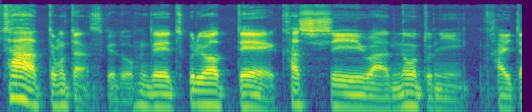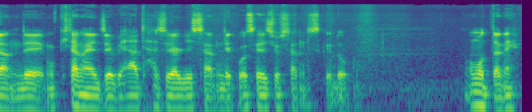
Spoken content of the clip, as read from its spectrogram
たって思ったんですけどで作り終わって歌詞はノートに書いたんでもう汚い字をビャーって走り書きしたんでこう清書したんですけど思ったね。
